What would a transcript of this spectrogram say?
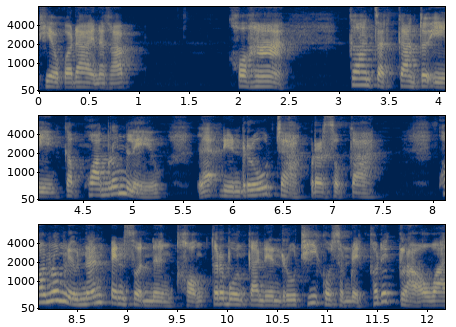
เที่ยวก็ได้นะครับ ข้อ 5 การจัดการตัวเองกับความล้มเหลว และเรียนรู้จากประสบการณ์ ความล้มเหลวนั้นเป็นส่วนหนึ่งของกระบวนการเรียนรู้ที่คนสำเร็จเขาได้กล่าวเอาไว้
